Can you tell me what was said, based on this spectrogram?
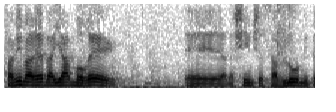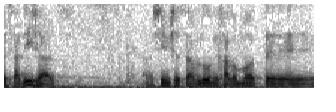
לפעמים הרב היה מורה אה, אנשים שסבלו מפסדיז'ס, אנשים שסבלו מחלומות אה,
